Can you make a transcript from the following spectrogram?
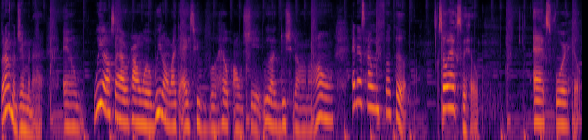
but I'm a Gemini. And we also have a problem where we don't like to ask people for help on shit. We like to do shit on our own, and that's how we fuck up. So ask for help. Ask for help.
